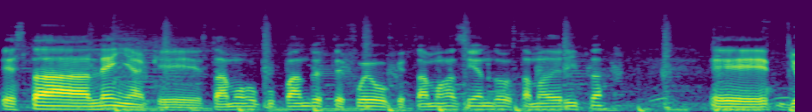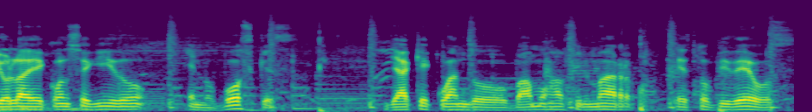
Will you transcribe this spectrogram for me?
esta leña que estamos ocupando, este fuego que estamos haciendo, esta maderita, eh, yo la he conseguido en los bosques, ya que cuando vamos a filmar estos videos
